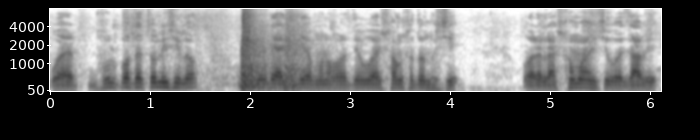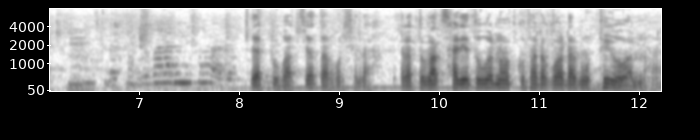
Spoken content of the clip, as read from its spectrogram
ও ভুল পথে চলেছিল। আজকে মনে করো যে ও সংশোধন হয়েছে ওর সময় হয়েছে ও যাবে। তো একটু বাচ্চা তারপর ছেলা এরা তোমাকে ছাড়িয়ে তো ওর কথাটা কোয়াটার মধ্যে থেকে ওর না হয়।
